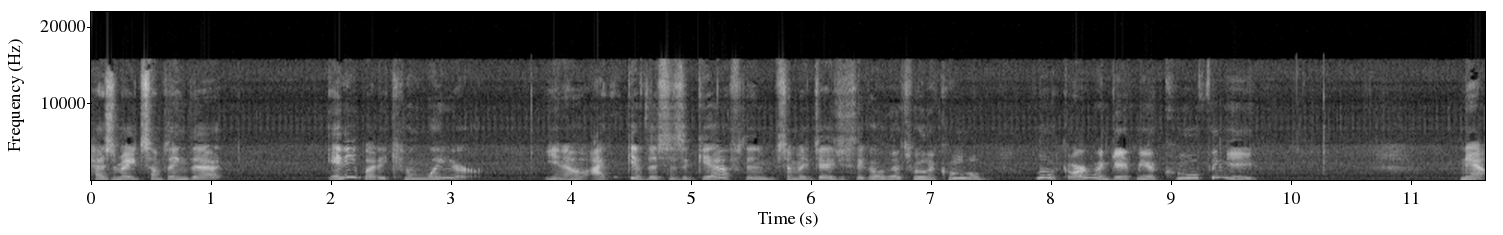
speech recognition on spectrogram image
has made something that anybody can wear you know, I could give this as a gift and somebody just think, oh, that's really cool. Look, Arwen gave me a cool thingy. Now,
